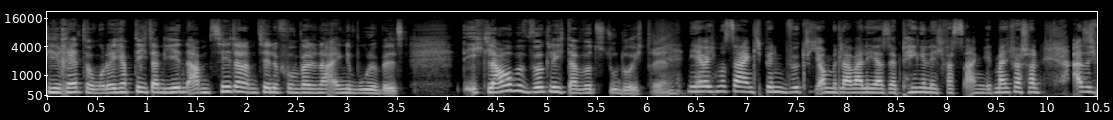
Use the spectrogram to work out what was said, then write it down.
die Rettung. Oder ich habe dich dann jeden Abend zetern am Telefon, weil du eine eigene Bude willst. Ich glaube wirklich, da würdest du durchdrehen. Nee, aber ich muss sagen, ich bin wirklich auch mittlerweile ja sehr pingelig, was es angeht. Manchmal schon. Also ich,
